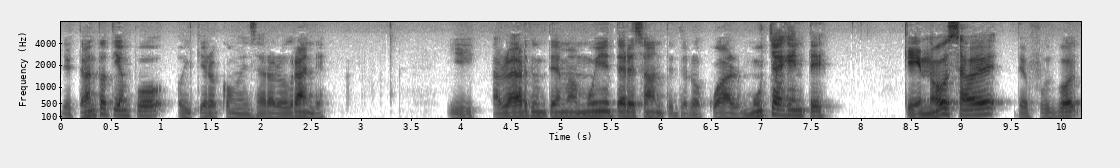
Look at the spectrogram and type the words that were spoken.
de tanto tiempo, hoy quiero comenzar a lo grande y hablar de un tema muy interesante, de lo cual mucha gente que no sabe de fútbol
